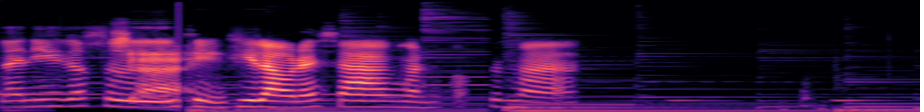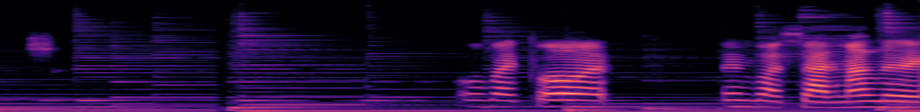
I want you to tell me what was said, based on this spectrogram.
และนี่ก็คือสิ่งที่เราได้สร้างมันขึ้นมา โอ้ my god เป็นบอดสารมากเลย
